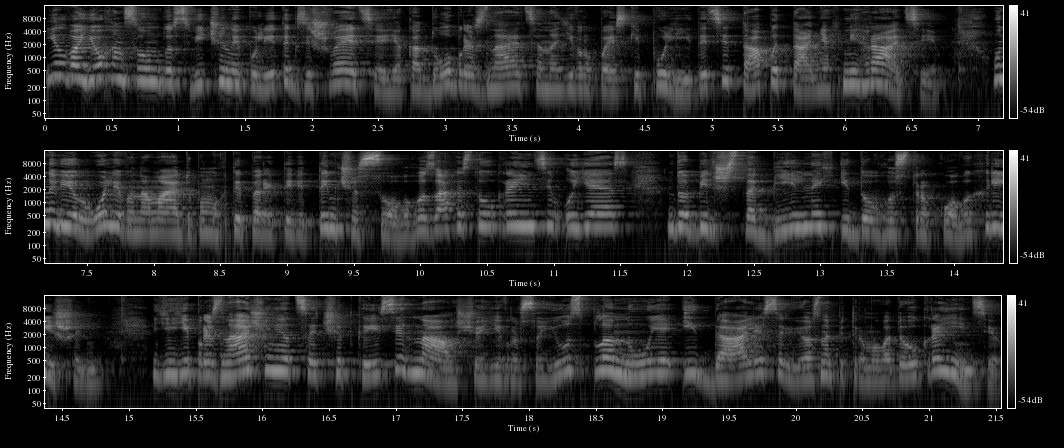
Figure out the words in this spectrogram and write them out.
Ілва Йоханссон досвідчений політик зі Швеції, яка добре знається на європейській політиці та питаннях міграції. У новій ролі вона має допомогти перейти від тимчасового захисту українців у ЄС до більш стабільних і довгострокових рішень. Її призначення це чіткий сигнал, що Євросоюз планує і далі серйозно підтримувати українців.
